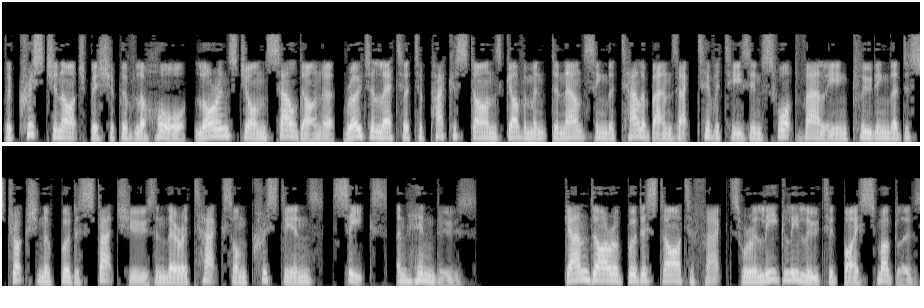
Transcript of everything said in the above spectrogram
The Christian Archbishop of Lahore, Lawrence John Saldana, wrote a letter to Pakistan's government denouncing the Taliban's activities in Swat Valley including their destruction of Buddha statues and their attacks on Christians, Sikhs, and Hindus. Gandhara Buddhist artifacts were illegally looted by smugglers.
